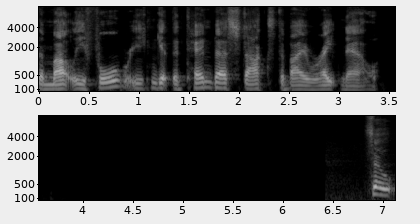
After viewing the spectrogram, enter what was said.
The Motley Fool, where you can get the 10 best stocks to buy right now. So,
